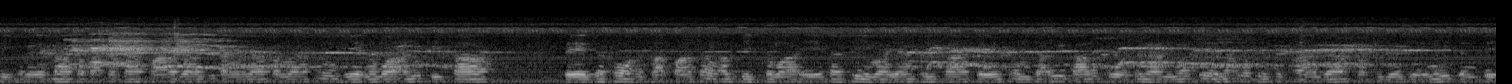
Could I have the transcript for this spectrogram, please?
ติเรตาปตาปตาปาวาทิตังนาปนาทั้งเทนวาอนุปิตาเตจะโพหสะปาทั้งอภิสวาเอกสีมายังติกาเตสัญจะวิกาลโภชนานิวเตนะวะติสุขายาปฏิโยเจนิจันติ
